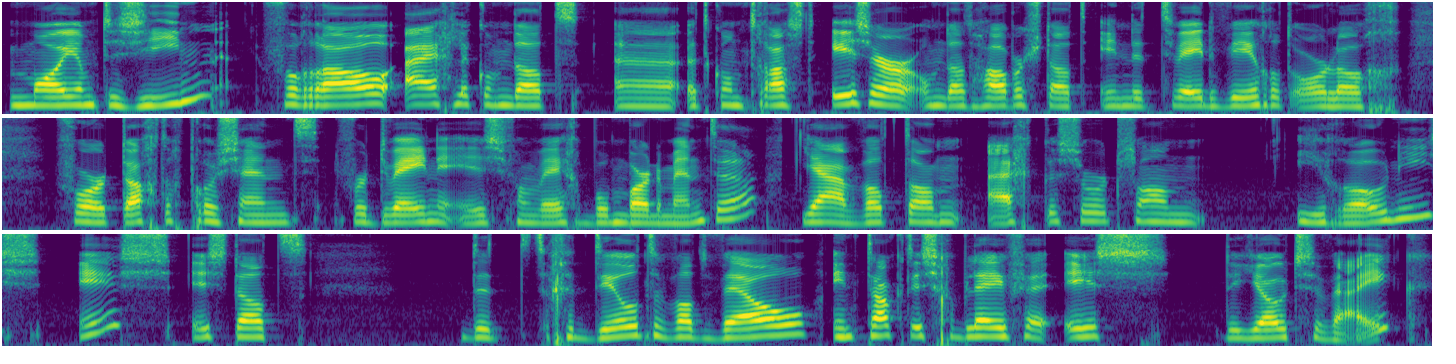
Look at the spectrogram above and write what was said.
mooi om te zien. Vooral eigenlijk omdat eh, het contrast is er omdat Halberstad in de Tweede Wereldoorlog voor 80% verdwenen is vanwege bombardementen. Ja, wat dan eigenlijk een soort van ironisch is, is dat het gedeelte wat wel intact is gebleven is de Joodse wijk.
